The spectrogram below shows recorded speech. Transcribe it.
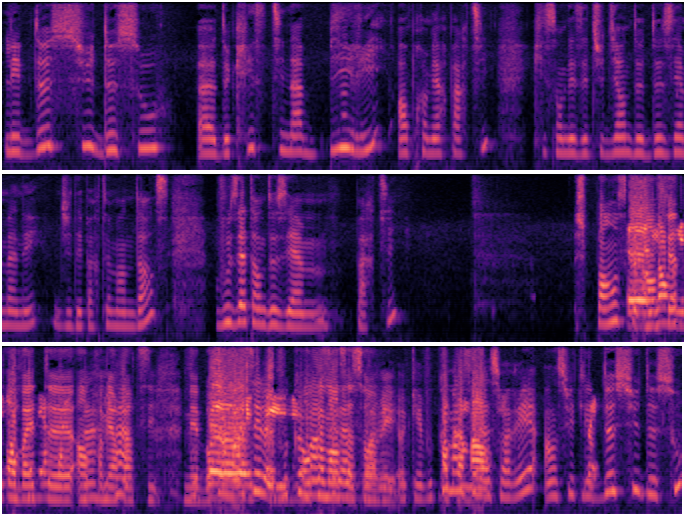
Les dessus-dessous euh, de Christina Biri en première partie, qui sont des étudiantes de deuxième année du département de danse. Vous êtes en deuxième partie. Je pense Euh, qu'en non, on fait, on va être euh, en première Ah. partie. Mais vous bon, commencez, la, vous on commencez commence la soirée. soirée. Ok, vous On commencez la commence. soirée. Ensuite, les Ouais. dessus-dessous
